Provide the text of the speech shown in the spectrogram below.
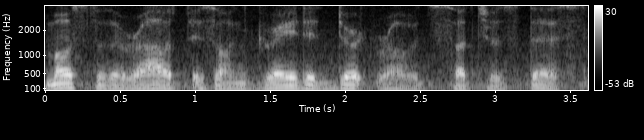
Most of the route is on graded dirt roads such as this.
